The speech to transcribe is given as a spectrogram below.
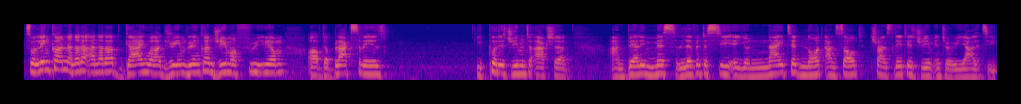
So Lincoln, another another guy who had a dream. Lincoln dream of freedom of the black slaves. He put his dream into action and barely missed living to see a united North and South translate his dream into reality.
